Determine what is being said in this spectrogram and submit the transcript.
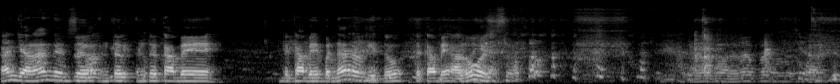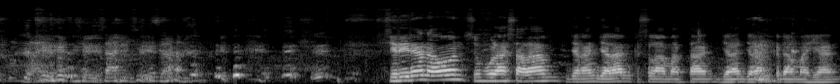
kan jalan ente ente ente kabeh teu kabeh bener gitu teu kabeh alus Cirina naon? Subulah salam, jalan-jalan keselamatan, jalan-jalan kedamaian.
